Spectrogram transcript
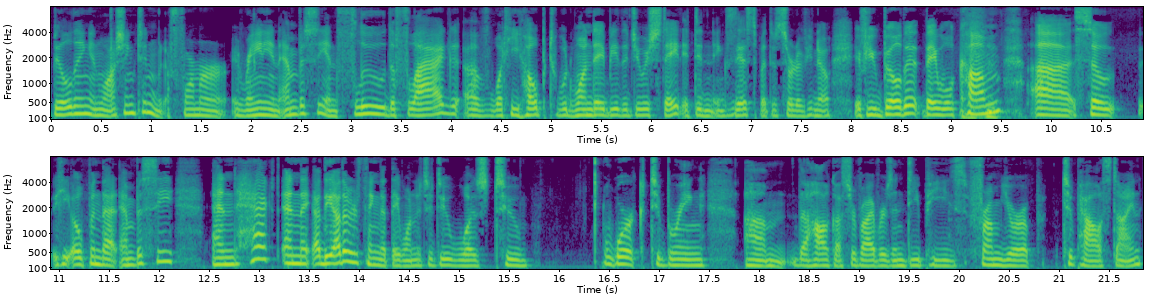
building in Washington with a former Iranian embassy and flew the flag of what he hoped would one day be the Jewish state. It didn't exist, but it's sort of, you know, if you build it, they will come. uh, so he opened that embassy. And Hecht, and the, the other thing that they wanted to do was to work to bring um, the Holocaust survivors and DPs from Europe to Palestine,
